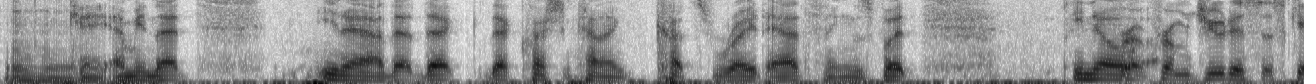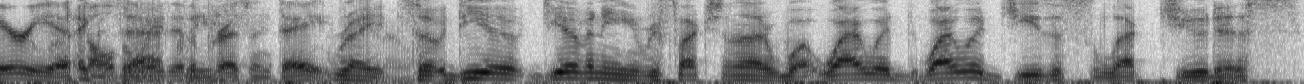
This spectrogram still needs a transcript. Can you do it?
Mm-hmm. Okay, I mean that you know that that that question kind of cuts right at things, but you know from, from Judas Iscariot exactly. all the way to the present day. Right. You know? So do you do you have any reflection on that? Or what, why would why would Jesus select Judas?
